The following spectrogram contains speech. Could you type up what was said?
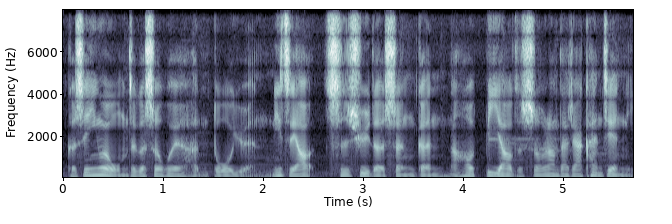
可是因为我们这个社会很多元，你只要持续的生根，然后必要的时候让大家看见你，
